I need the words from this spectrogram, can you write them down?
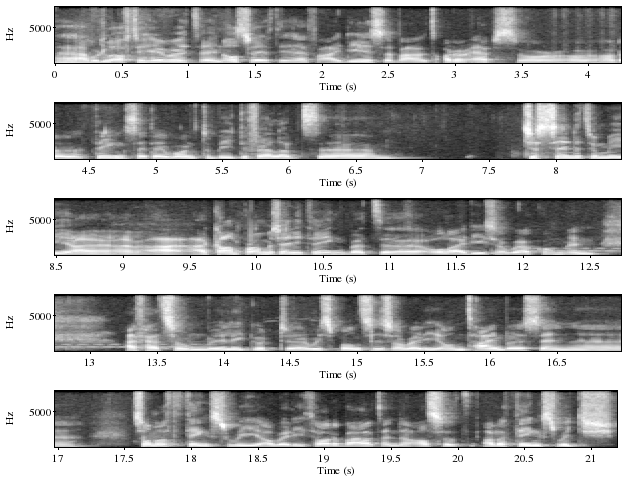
uh, I would love to hear it. And also, if they have ideas about other apps or, or other things that they want to be developed, um, just send it to me. I, I, I can't promise anything, but all ideas are welcome. And I've had some really good responses already on Timebuzz and some of the things we already thought about, and also other things which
